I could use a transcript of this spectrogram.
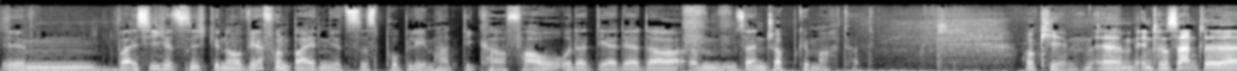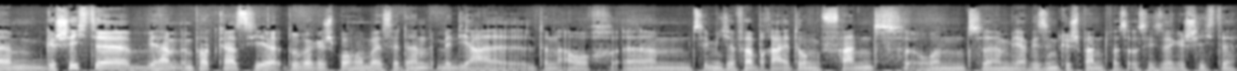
ähm, weiß ich jetzt nicht genau, wer von beiden jetzt das Problem hat, die KV oder der, der da ähm, seinen Job gemacht hat. Okay, ähm, interessante ähm, Geschichte. Wir haben im Podcast hier drüber gesprochen, weil es ja dann medial dann auch ähm, ziemliche Verbreitung fand. Und ähm, ja, wir sind gespannt, was aus dieser Geschichte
